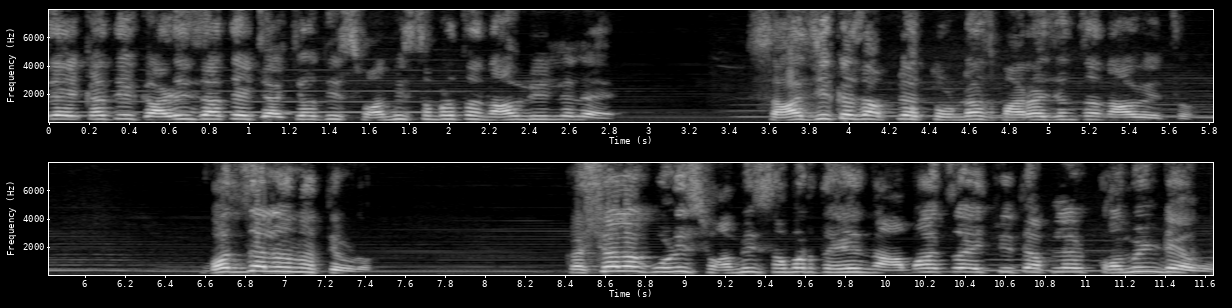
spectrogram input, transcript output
जे एखादी गाडी जाते ज्याच्यावरती स्वामी समर्थ नाव लिहिलेलं आहे साहजिकच आपल्या तोंडास महाराजांचं नाव येतं. बस झालं ना तेवढं. कशाला कोणी स्वामी समर्थ हे नामाचं याची ते आपल्याला कॉमेंट द्यावं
